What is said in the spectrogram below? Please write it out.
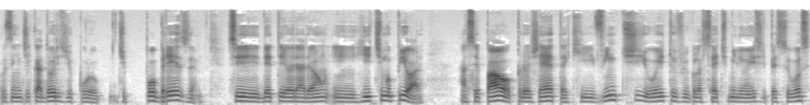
Os indicadores de, po de pobreza se deteriorarão em ritmo pior. A CEPAL projeta que 28,7 milhões de pessoas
